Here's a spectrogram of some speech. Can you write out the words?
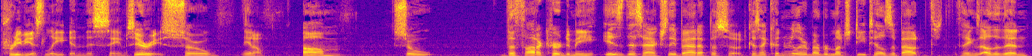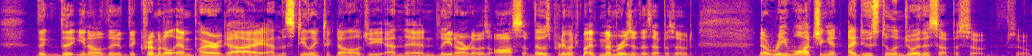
previously in this same series. So, you know, um so the thought occurred to me, is this actually a bad episode? Because I couldn't really remember much details about th- things other than the, the you know the, the criminal empire guy and the stealing technology and then Leonardo was awesome. That was pretty much my memories of this episode. Now, rewatching it, I do still enjoy this episode, so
